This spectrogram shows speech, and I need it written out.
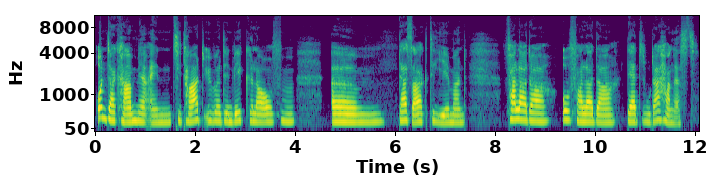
und da kam mir ein Zitat über den Weg gelaufen. Ähm, da sagte jemand, Fallada, o oh Fallada, der du da hangest.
